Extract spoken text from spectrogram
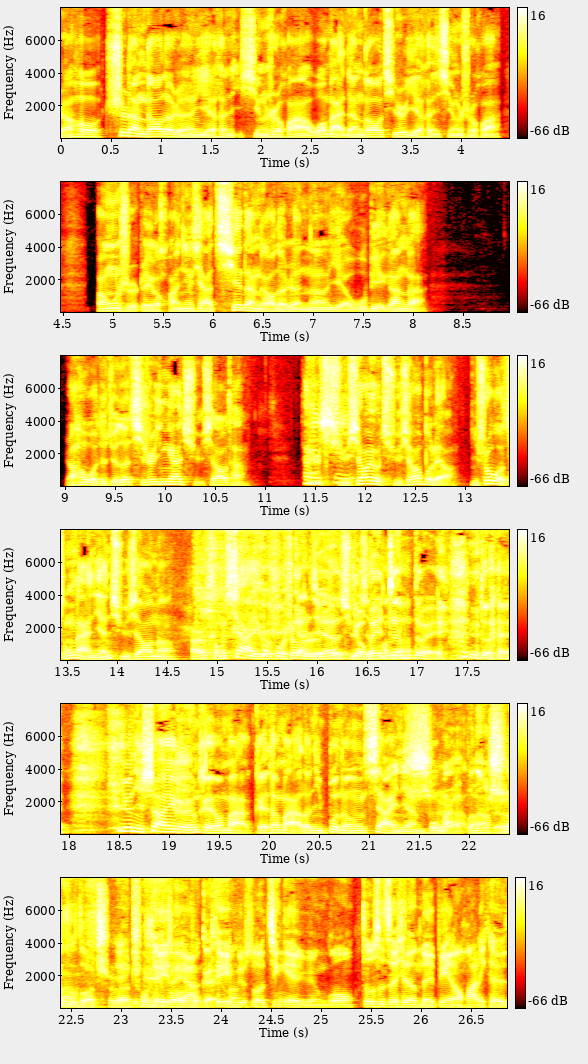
然后吃蛋糕的人也很形式化，我买蛋糕其实也很形式化。办公室这个环境下切蛋糕的人呢也无比尴尬，然后我就觉得其实应该取消它，但是取消又取消不了。你说我从哪年取消呢？还是从下一个过生日 就取消有被针对，对，因为你上一个人给我买给他买了，你不能下一年不买了，不能狮子座吃了，处女座不给可以比如说今年员工都是这些人没变的话，你可以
